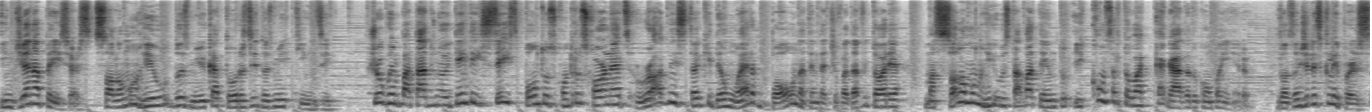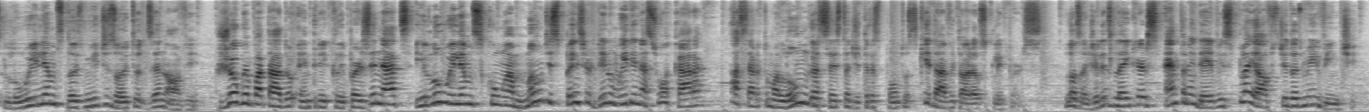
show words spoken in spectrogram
Indiana Pacers, Solomon Hill 2014-2015. Jogo empatado em 86 pontos contra os Hornets, Rodney Stuck deu um airball na tentativa da vitória, mas Solomon Hill estava atento e consertou a cagada do companheiro. Los Angeles Clippers, Lou Williams 2018-19. Jogo empatado entre Clippers e Nets, e Lou Williams com a mão de Spencer Dinwiddie na sua cara, acerta uma longa cesta de 3 pontos que dá a vitória aos Clippers. Los Angeles Lakers, Anthony Davis, Playoffs de 2020.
